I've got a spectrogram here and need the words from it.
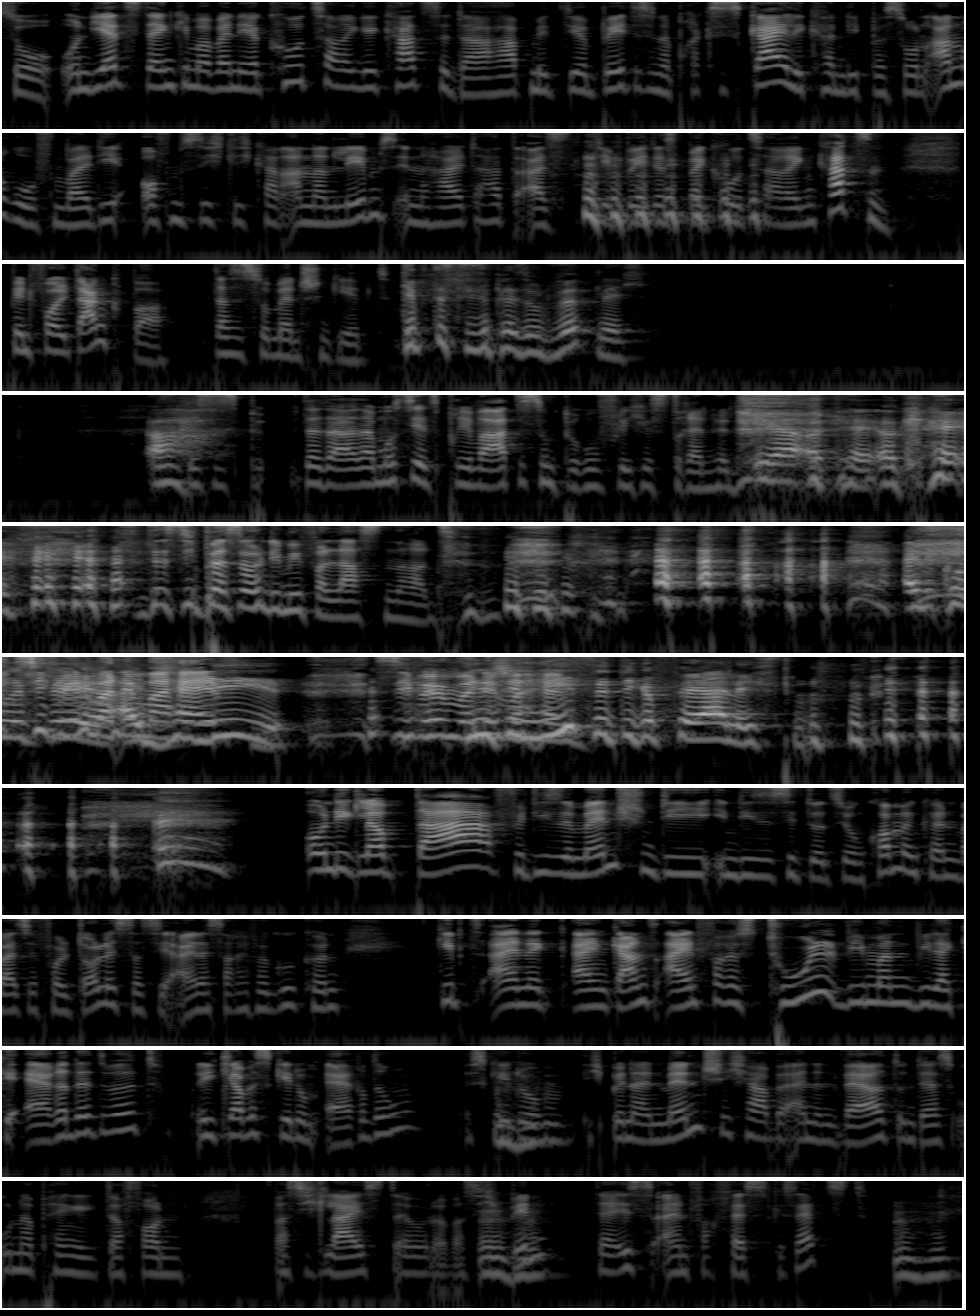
So, und jetzt denke ich mal, wenn ihr eine kurzhaarige Katze da habt mit Diabetes in der Praxis, geil, ich kann die Person anrufen, weil die offensichtlich keinen anderen Lebensinhalt hat als Diabetes bei kurzhaarigen Katzen. Bin voll dankbar, dass es so Menschen gibt. Gibt es diese Person wirklich? Das ist, da, da musst du jetzt Privates und Berufliches trennen. Ja, okay, okay. das ist die Person, die mich verlassen hat. Eine Koryphäe, Sie will mir nicht mehr helfen. Sie will mir die mehr Genies helfen. sind die gefährlichsten. Und ich glaube, da für diese Menschen, die in diese Situation kommen können, weil es ja voll toll ist, dass sie eine Sache voll gut können, gibt es ein ganz einfaches Tool, wie man wieder geerdet wird. Und ich glaube, es geht um Erdung. Es geht mhm. um, ich bin ein Mensch, ich habe einen Wert und der ist unabhängig davon, was ich leiste oder was ich mhm. bin. Der ist einfach festgesetzt. Mhm.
